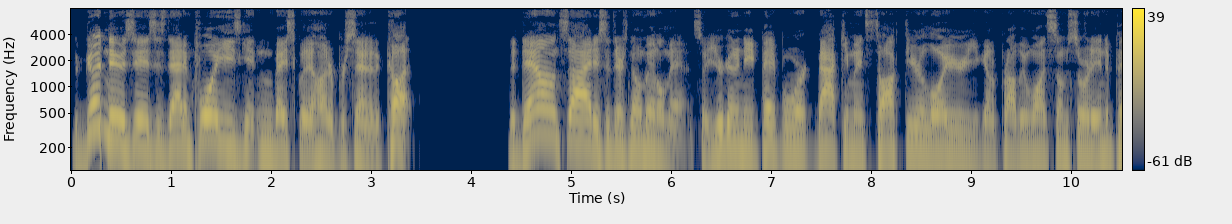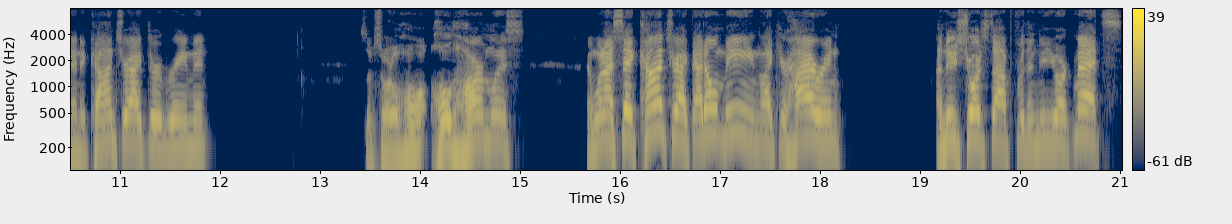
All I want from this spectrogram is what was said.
the good news is is that employee's getting basically 100% of the cut. The downside is that there's no middleman. So you're going to need paperwork, documents, talk to your lawyer. You're going to probably want some sort of independent contractor agreement some sort of hold harmless. And when I say contract, I don't mean like you're hiring a new shortstop for the New York Mets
